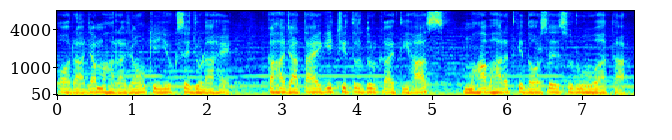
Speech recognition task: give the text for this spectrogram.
और राजा महाराजाओं के युग से जुड़ा है। कहा जाता है कि चित्रदुर्ग का इतिहास महाभारत के दौर से शुरू हुआ था।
